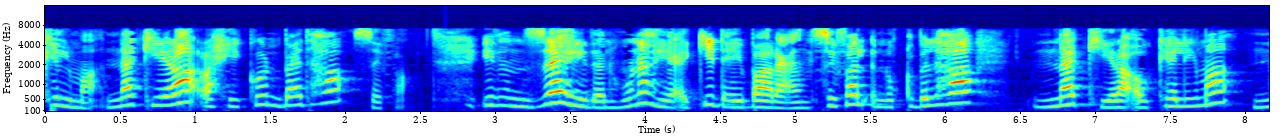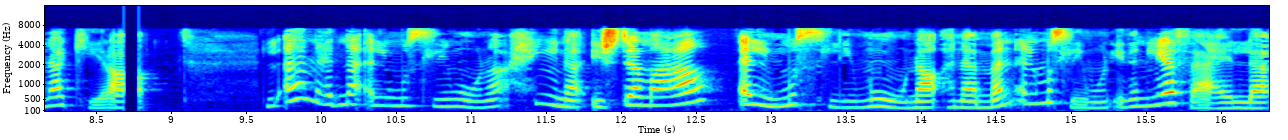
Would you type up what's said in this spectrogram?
كلمة نكرة راح يكون بعدها صفة. إذا زاهدا هنا هي أكيد عبارة عن صفة لأنه قبلها نكرة أو كلمة نكرة. الآن عندنا المسلمون حين اجتمع المسلمون. هنا من المسلمون؟ إذا هي فاعل.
